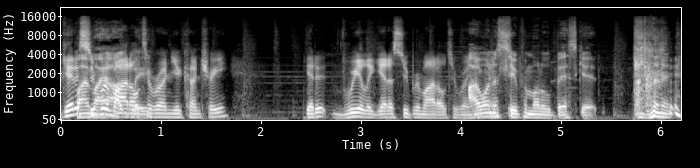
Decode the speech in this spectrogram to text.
get a by supermodel ugly- to run your country. Get it really get a supermodel to run. I your want a supermodel biscuit. I want, a-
